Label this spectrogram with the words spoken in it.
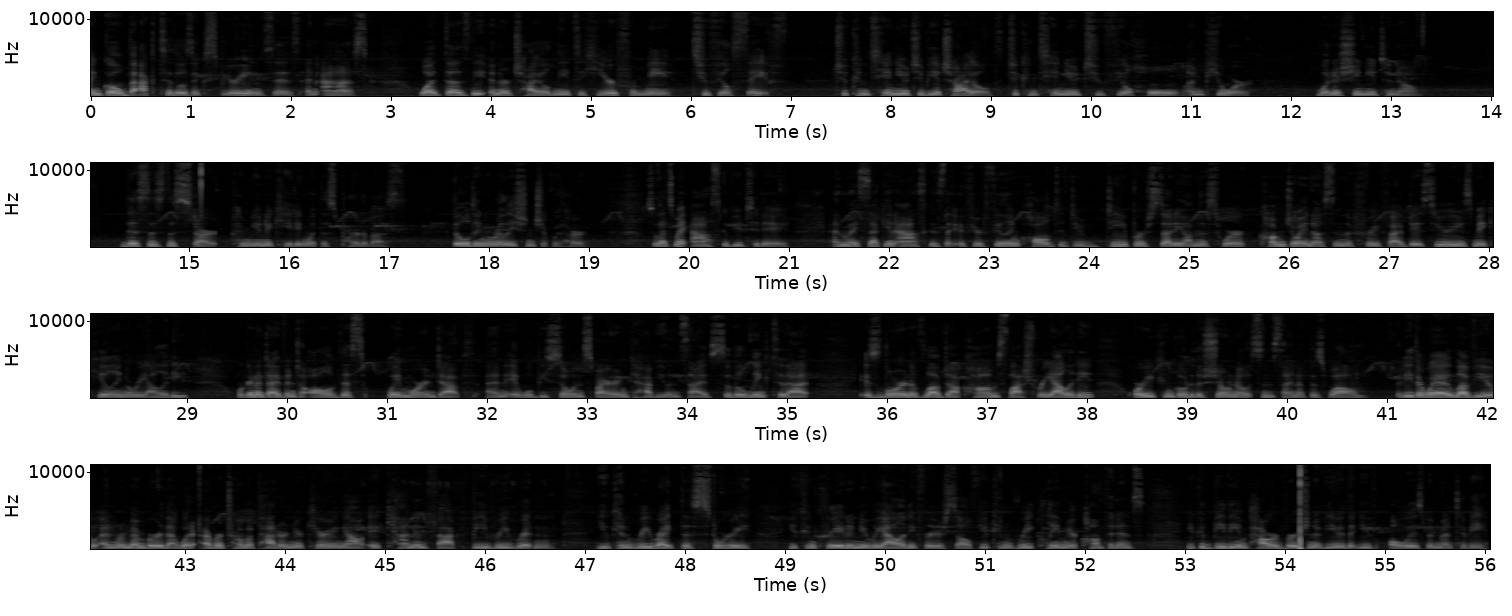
And go back to those experiences and ask, what does the inner child need to hear from me to feel safe, to continue to be a child, to continue to feel whole and pure? What does she need to know? This is the start, communicating with this part of us, building a relationship with her. So that's my ask of you today. And my second ask is that if you're feeling called to do deeper study on this work, come join us in the free five day series, Make Healing a Reality. We're going to dive into all of this way more in depth, and it will be so inspiring to have you inside. So the link to that is laurenoflove.com slash reality, or you can go to the show notes and sign up as well. But either way, I love you. And remember that whatever trauma pattern you're carrying out, it can in fact be rewritten. You can rewrite this story. You can create a new reality for yourself. You can reclaim your confidence. You could be the empowered version of you that you've always been meant to be.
